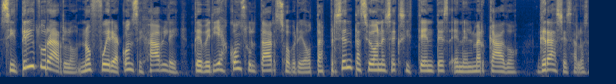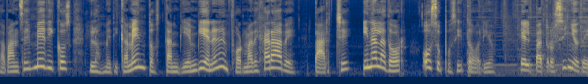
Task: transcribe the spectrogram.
Si triturarlo no fuere aconsejable, deberías consultar sobre otras presentaciones existentes en el mercado. Gracias a los avances médicos, los medicamentos también vienen en forma de jarabe, parche, inhalador o supositorio. El patrocinio de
